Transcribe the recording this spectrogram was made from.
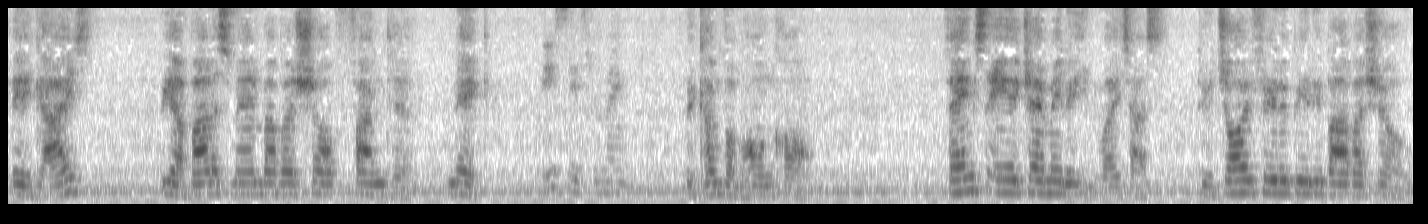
Hey guys, we are Barber's Man Barber Shop founder, Nick. This is Ming. We come from Hong Kong. Thanks AHMA to invite us to join Philippine Barber Show.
